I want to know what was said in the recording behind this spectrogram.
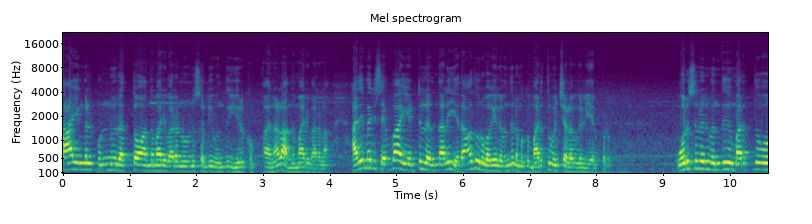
காயங்கள் புண்ணு ரத்தம் அந்த மாதிரி வரணும்னு சொல்லி வந்து இருக்கும். அதனால் அந்த மாதிரி வரலாம். அதே மாதிரி செவ்வாய் எட்டில் இருந்தாலே ஏதாவது ஒரு வகையில் வந்து நமக்கு மருத்துவ செலவுகள் ஏற்படும். ஒரு சிலர் வந்து மருத்துவ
